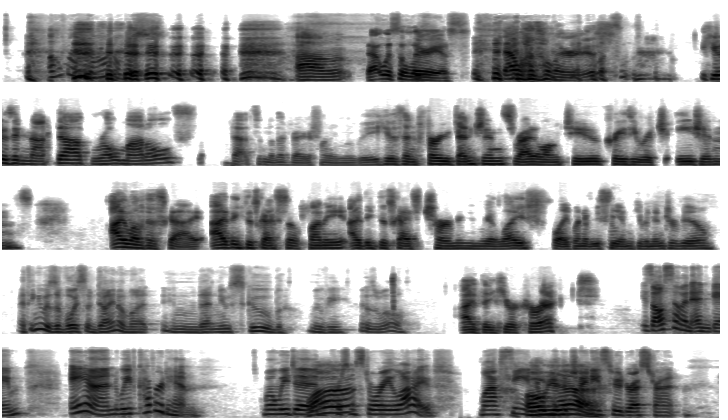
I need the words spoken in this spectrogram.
Oh my gosh. um, That was hilarious. that was hilarious. he was in Knocked Up, Role Models. That's another very funny movie. He was in Furry Vengeance, Ride Along 2, Crazy Rich Asians. I love this guy. I think this guy's so funny. I think this guy's charming in real life. Like whenever you see him give an interview, I think he was the voice of Dynamite in that new Scoob movie as well. I think you're correct. He's also in Endgame, and we've covered him when we did What? Christmas Story live last scene Oh, at yeah. the Chinese food restaurant.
